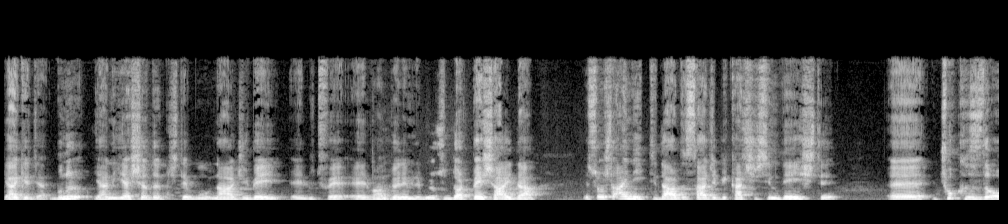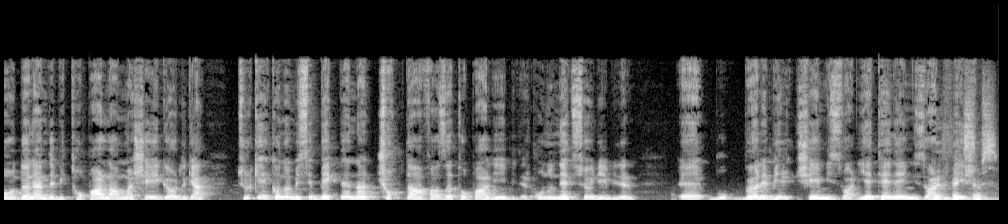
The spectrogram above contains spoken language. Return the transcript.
Gerçekten bunu yani yaşadık işte bu Naci Bey, e, Lütfe Elvan evet. döneminde biliyorsun 4-5 ayda e sonuçta aynı iktidardı sadece birkaç isim değişti. E, çok hızlı o dönemde bir toparlanma şeyi gördük. Yani Türkiye ekonomisi beklenenden çok daha fazla toparlayabilir. Onu net söyleyebilirim. E, bu böyle bir şeyimiz var, yeteneğimiz var, refleksimiz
